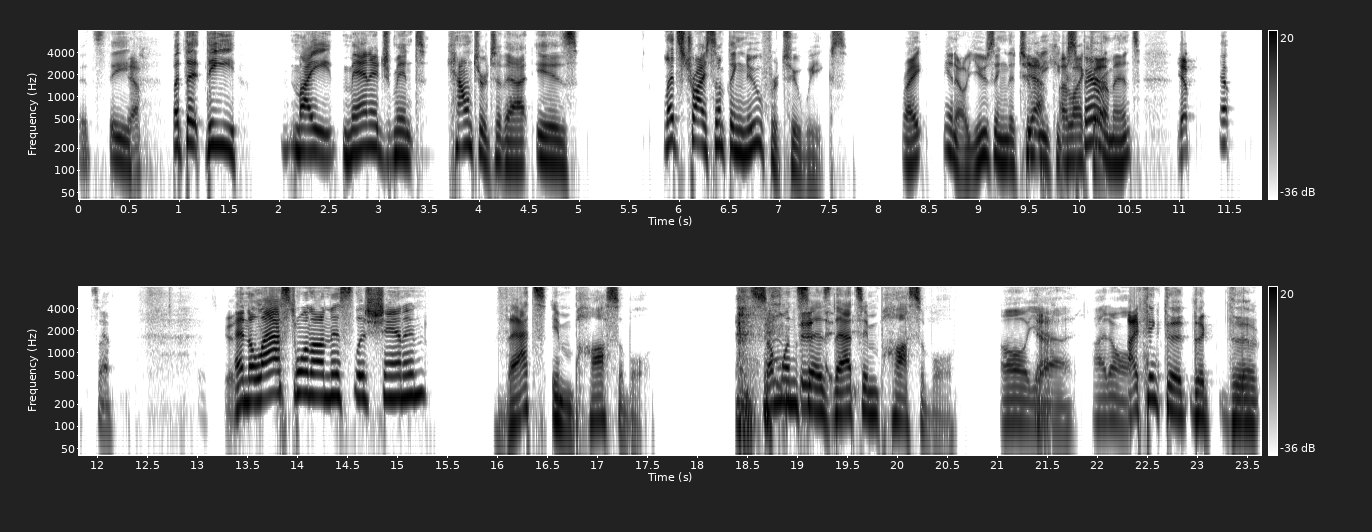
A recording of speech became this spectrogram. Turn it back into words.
it's the yeah. but the the my management counter to that is let's try something new for 2 weeks. Right? You know, using the 2 yeah, week experiment. Like yep. Yep. So yep. And the last one on this list, Shannon, that's impossible. And someone says that's impossible. Oh yeah, yeah, I don't. I think the the the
